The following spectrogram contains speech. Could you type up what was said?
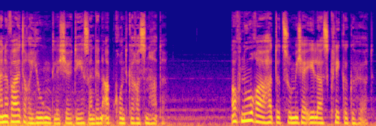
Eine weitere Jugendliche, die es in den Abgrund gerissen hatte. Auch Nora hatte zu Michaelas Clique gehört.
